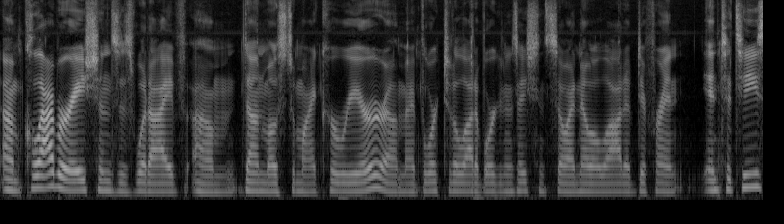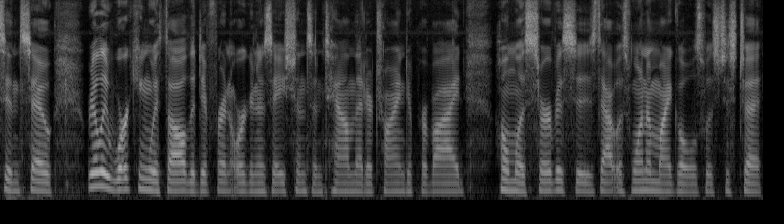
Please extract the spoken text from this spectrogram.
um, collaborations is what I've um, done most of my career. Um, I've worked at a lot of organizations, so I know a lot of different entities, and so really working with all the different organizations in town that are trying to provide homeless services. That was one of my goals was just to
